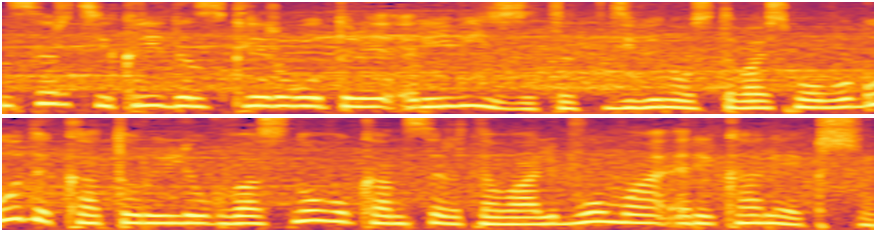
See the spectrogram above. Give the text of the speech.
концерте Creedence Clearwater Revisited 98 года, который лег в основу концертного альбома Recollection.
